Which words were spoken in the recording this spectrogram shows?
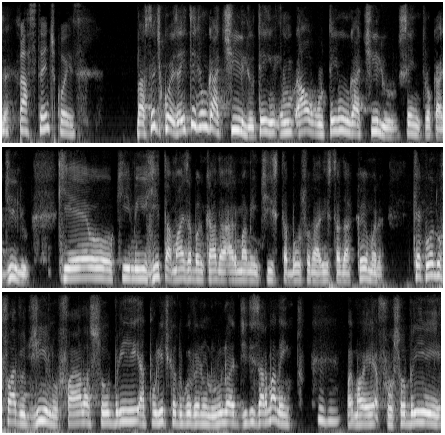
Teve é. bastante coisa. Bastante coisa. Aí teve um gatilho, tem um, algo, tem um gatilho sem trocadilho, que é o que me irrita mais a bancada armamentista bolsonarista da Câmara, que é quando o Flávio Dino fala sobre a política do governo Lula de desarmamento. Uhum. Sobre,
